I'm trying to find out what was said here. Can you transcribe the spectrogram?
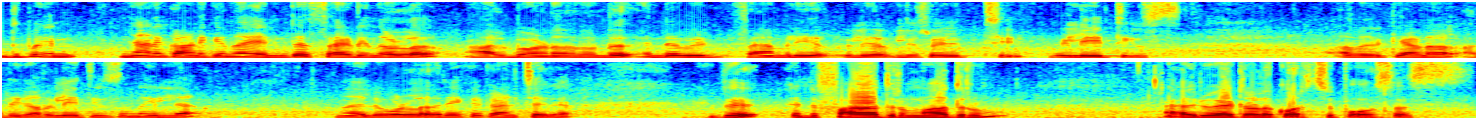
ഇതിപ്പോൾ എൻ ഞാൻ കാണിക്കുന്ന എന്റെ സൈഡിൽ നിന്നുള്ള ആൽബമാണ്. അതുകൊണ്ട് എന്റെ വീട് ഫാമിലി റിലേറ്റീവ്സ് അവരൊക്കെയാണ്. അധികം റിലേറ്റീവ്സ് ഒന്നും ഇല്ല. എന്നാലും ഉള്ളവരെയൊക്കെ കാണിച്ചു തരാം. ഇത് എന്റെ ഫാദറും മദറും അവരുമായിട്ടുള്ള കുറച്ച് പോസസ്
